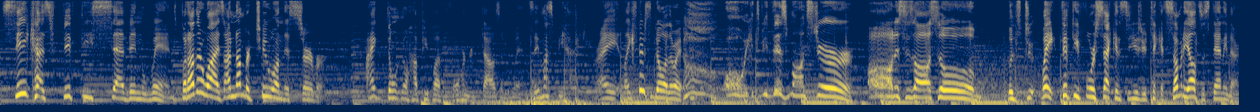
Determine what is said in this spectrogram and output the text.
Seek has 57 wins, but otherwise, I'm number two on this server. I don't know how people have 400,000 wins. They must be hacking, right? Like, there's no other way. Oh, we get to be this monster. Oh, this is awesome. Let's do, wait, 54 seconds to use your tickets. Somebody else is standing there.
